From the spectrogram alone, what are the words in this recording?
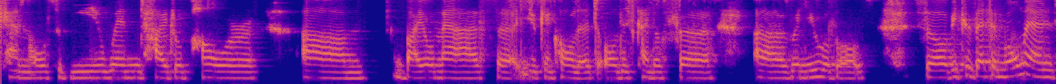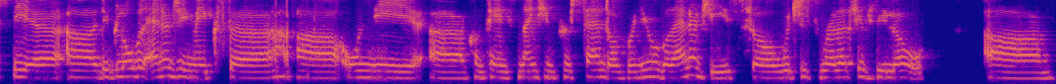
can also be wind hydropower um, biomass, uh, you can call it all these kind of uh, uh, renewables. So, because at the moment the uh, the global energy mix uh, uh, only contains 19% of renewable energy, so which is relatively low. Um,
